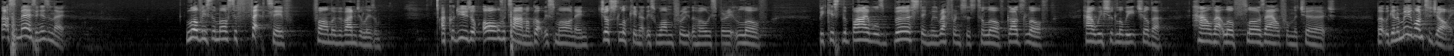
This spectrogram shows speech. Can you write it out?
That's amazing, isn't it? Love is the most effective form of evangelism. I could use up all the time I've got this morning just looking at this one fruit, the Holy Spirit, love because the Bible's bursting with references to love, God's love, how we should love each other, how that love flows out from the church. But we're going to move on to joy.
